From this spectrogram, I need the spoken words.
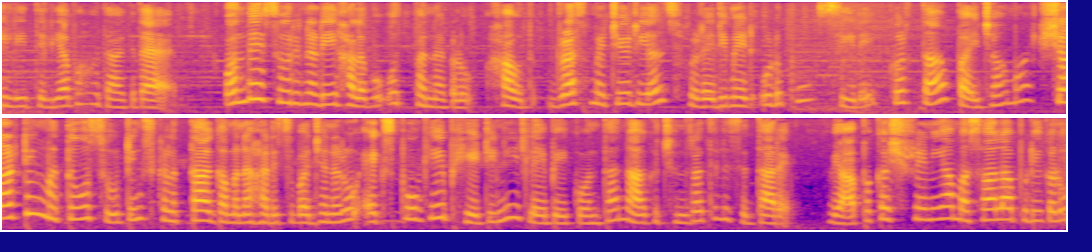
ಇಲ್ಲಿ ತಿಳಿಯಬಹುದಾಗಿದೆ. ಒಂದೇ ಸೂರಿನಡಿ ಹಲವು ಉತ್ಪನ್ನಗಳು. ಹೌದು, ಡ್ರೆಸ್ ಮೆಟೀರಿಯಲ್ಸ್, ರೆಡಿಮೇಡ್ ಉಡುಪು, ಸೀರೆ, ಕುರ್ತಾ, ಪೈಜಾಮಾ, ಶರ್ಟಿಂಗ್ ಮತ್ತು ಸೂಟಿಂಗ್ಸ್ಗಳತ್ತ ಗಮನ ಹರಿಸುವ ಜನರು ಎಕ್ಸ್ಪೋಗೆ ಭೇಟಿ ನೀಡಲೇಬೇಕು ಅಂತ ನಾಗಚಂದ್ರ ತಿಳಿಸಿದ್ದಾರೆ. ವ್ಯಾಪಕ ಶ್ರೇಣಿಯ ಮಸಾಲಾ ಪುಡಿಗಳು,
